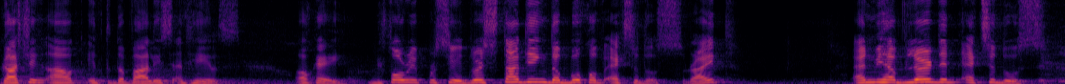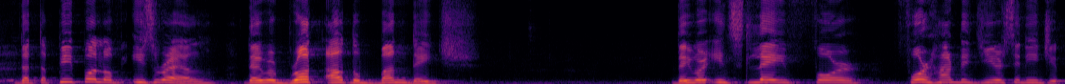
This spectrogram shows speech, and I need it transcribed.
gushing out into the valleys and hills. Okay, before we proceed, we're studying the book of Exodus, right? And we have learned in Exodus that the people of Israel, they were brought out of bondage. They were enslaved for 400 years in Egypt.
